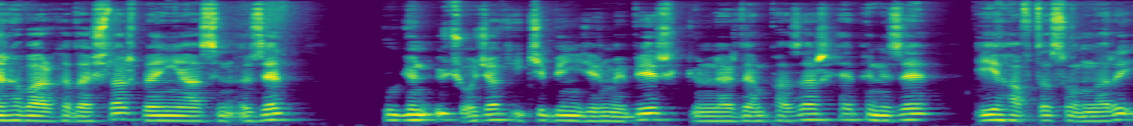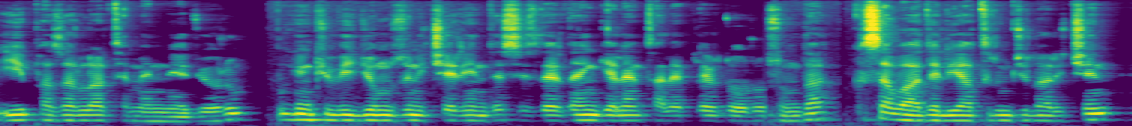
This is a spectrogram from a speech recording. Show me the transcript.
Merhaba arkadaşlar, ben Yasin Özel. Bugün 3 Ocak 2021 günlerden pazar. Hepinize iyi hafta sonları, iyi pazarlar temenni ediyorum. Bugünkü videomuzun içeriğinde sizlerden gelen talepler doğrultusunda kısa vadeli yatırımcılar için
